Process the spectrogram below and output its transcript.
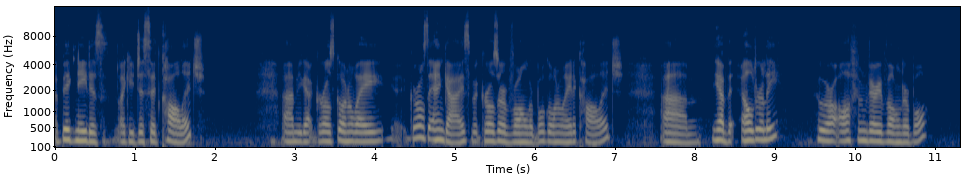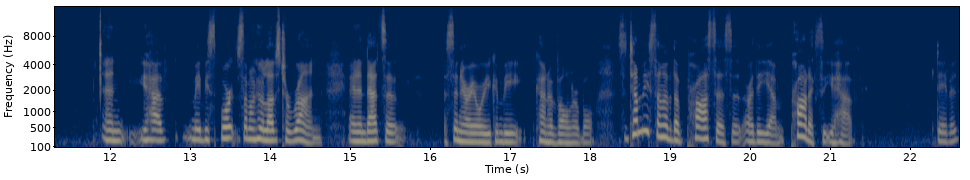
a big need is like you just said, college. Um, you got girls going away, girls and guys, but girls are vulnerable going away to college. Um, you have the elderly, who are often very vulnerable, and you have maybe sport someone who loves to run, and that's a scenario where you can be kind of vulnerable. So tell me some of the processes or the um, products that you have, David.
